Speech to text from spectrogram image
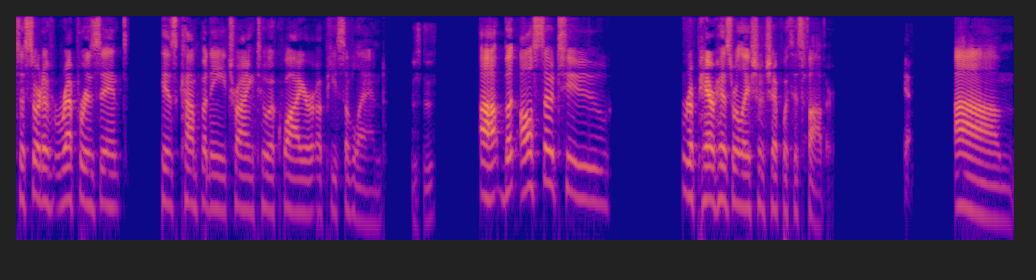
to sort of represent his company trying to acquire a piece of land, Mhm. uh, but also to repair his relationship with his father. Um,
